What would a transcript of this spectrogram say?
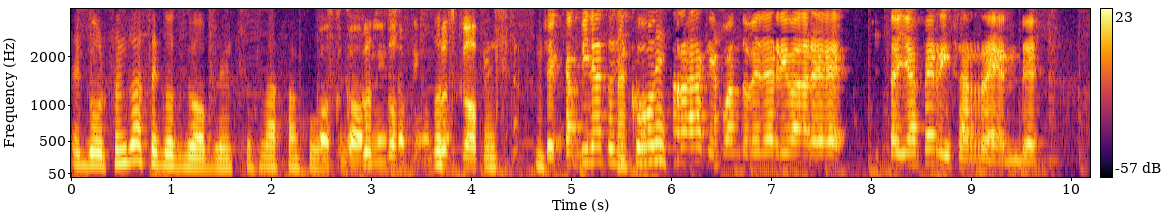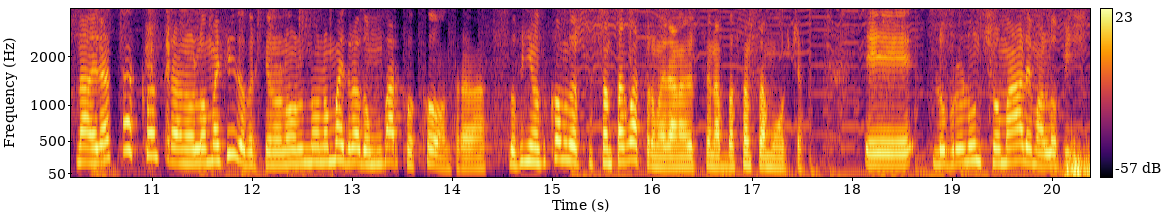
e Ghosts and Ghost e Ghost Goblins. Vaffanculo. Ghost Goblins, Ghost appunto. Ghost Goblins. C'è il cabinato Ma di come- Contra che quando vede arrivare il tagliaferri si arrende. No, in realtà Contra non l'ho mai finito perché non ho, non ho mai trovato un barco Contra. Lo finivo su Commodore 64, ma era una versione abbastanza murcia. E lo pronuncio male, ma lo finisco.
